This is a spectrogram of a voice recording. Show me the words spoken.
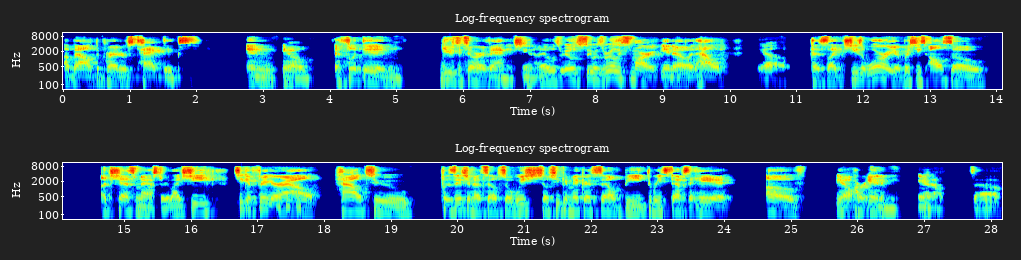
about the predator's tactics and, you know, it and used it to her advantage. You know, it was it was it was really smart. You know, and how Yeah, because like she's a warrior, but she's also a chess master. Like she she can figure out how to position herself so we so she can make herself be three steps ahead of you know her enemy. You know, so.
